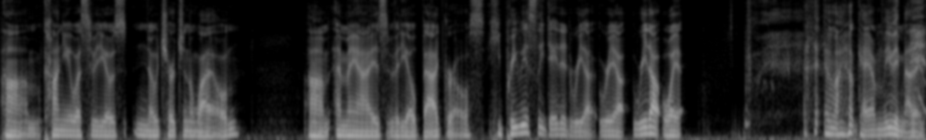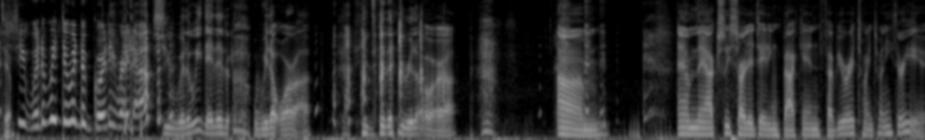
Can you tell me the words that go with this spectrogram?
Um, Kanye West videos "No Church in the Wild," um, M.I.A.'s video "Bad Girls." He previously dated Rita Rita Rita Ora. Am I okay? I'm leaving that in too. She, what are we doing to Gordy right now? She literally dated Rita Ora. He dated Rita Ora. Um, and they actually started dating back in February 2023.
